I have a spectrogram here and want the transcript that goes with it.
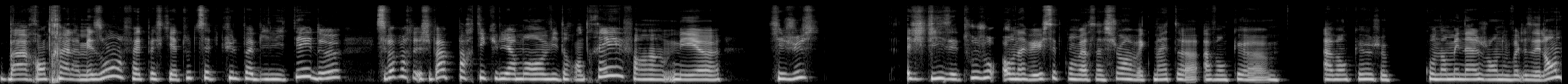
bah rentrer à la maison en fait parce qu'il y a toute cette culpabilité de c'est pas j'ai pas particulièrement envie de rentrer enfin mais euh, c'est juste je disais toujours on avait eu cette conversation avec Matt avant que avant que je qu'on emménage en Nouvelle-Zélande,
